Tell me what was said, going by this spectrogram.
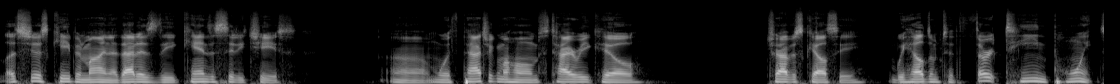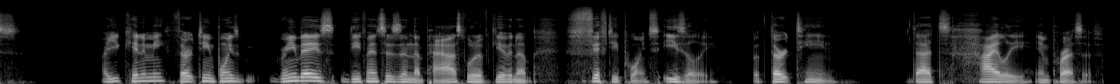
let's just keep in mind that that is the Kansas City Chiefs um, with Patrick Mahomes, Tyreek Hill, Travis Kelce. We held them to 13 points. Are you kidding me? 13 points. Green Bay's defenses in the past would have given up 50 points easily, but 13. That's highly impressive.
